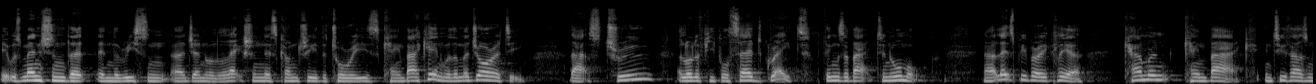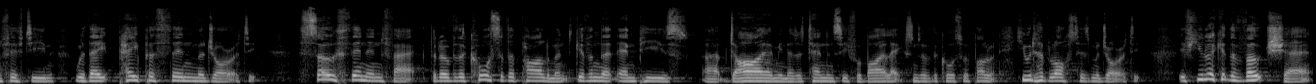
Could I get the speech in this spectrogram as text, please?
it was mentioned that in the recent uh, general election in this country, the Tories came back in with a majority. That's true. A lot of people said, great, things are back to normal. Now, let's be very clear. Cameron came back in 2015 with a paper thin majority so thin, in fact, that over the course of a parliament, given that MPs uh, die, I mean, there's a tendency for by elections over the course of a parliament, he would have lost his majority. If you look at the vote share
